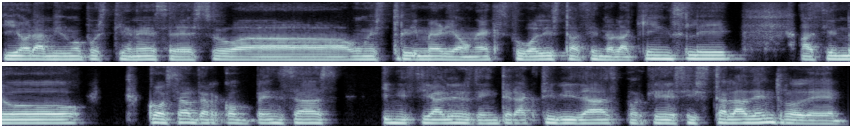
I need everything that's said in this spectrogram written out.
y ahora mismo pues tienes eso a un streamer y a un exfutbolista haciendo la Kings League, haciendo cosas de recompensas iniciales de interactividad porque se instala dentro de,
